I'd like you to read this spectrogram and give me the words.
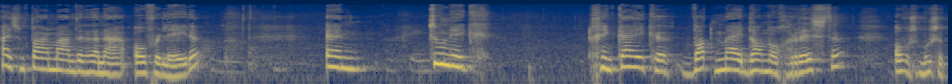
Hij is een paar maanden daarna overleden. En toen ik ging kijken wat mij dan nog restte. Overigens moest ik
